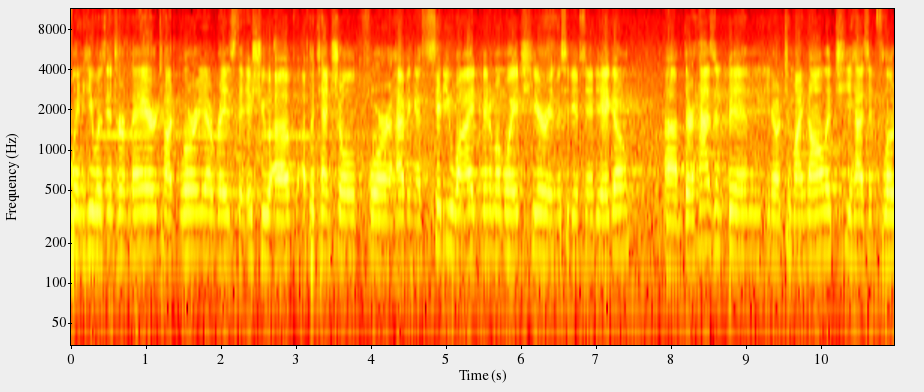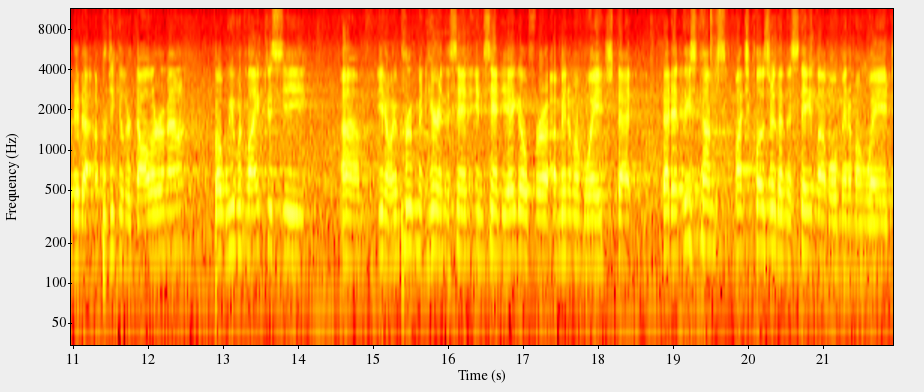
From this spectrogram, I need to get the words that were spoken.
when he was interim mayor, Todd Gloria raised the issue of a potential for having a citywide minimum wage here in the city of San Diego. Um, there hasn't been, you know, to my knowledge, he hasn't floated a, a particular dollar amount, but we would like to see, um, you know, improvement here in the San, in San Diego for a minimum wage that that at least comes much closer than the state level minimum wage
